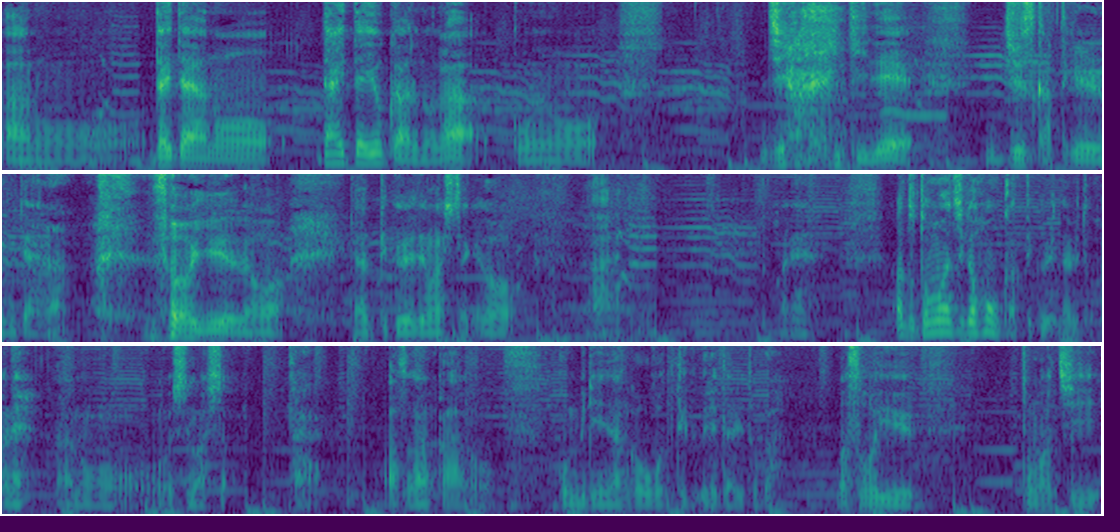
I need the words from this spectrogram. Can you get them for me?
あの大体あの大体よくあるのがこの自販機でジュース買ってくれるみたいな そういうのをやってくれてましたけどはい。とかね。あと友達が本買ってくれたりとかねあのー、しました。はい。あとなんかあのコンビニなんかおごってくれたりとか、まあ、そういう友達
